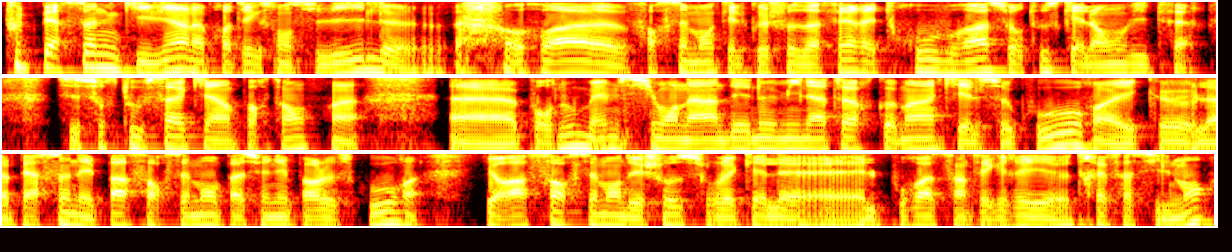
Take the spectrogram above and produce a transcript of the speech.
toute personne qui vient à la protection civile aura forcément quelque chose à faire et trouvera surtout ce qu'elle a envie de faire. C'est surtout ça qui est important pour nous, même si on a un dénominateur commun qui est le secours et que la personne n'est pas forcément passionnée par le secours, il y aura forcément des choses sur lesquelles elle pourra s'intégrer euh, très facilement,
